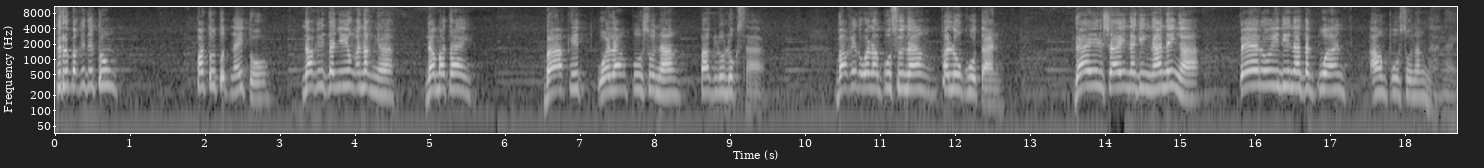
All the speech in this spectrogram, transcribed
Pero bakit itong patutot na ito, nakita niya yung anak niya namatay? Bakit walang puso ng pagluluksa? Bakit walang puso ng kalungkutan? Dahil siya ay naging nanay nga, pero hindi natagpuan ang puso ng nanay.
